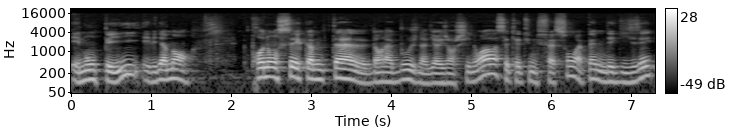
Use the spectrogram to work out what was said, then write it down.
Et mon pays, évidemment, prononcé comme tel dans la bouche d'un dirigeant chinois, c'était une façon à peine déguisée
